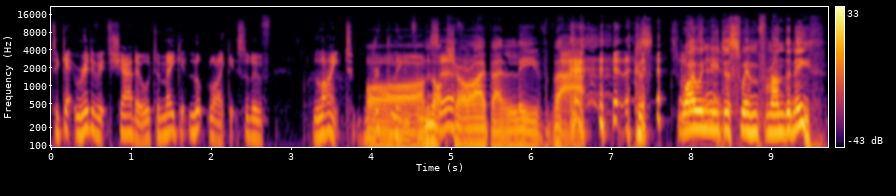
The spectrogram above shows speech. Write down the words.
to get rid of its shadow or to make it look like it's sort of light rippling Oh, from the I'm not surface. sure I believe that. Because why wouldn't you just swim from underneath?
